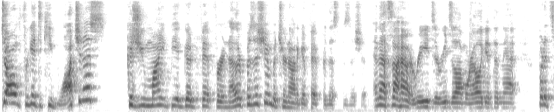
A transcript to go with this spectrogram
Don't forget to keep watching us because you might be a good fit for another position, but you're not a good fit for this position. And that's not how it reads. It reads a lot more elegant than that. But it's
